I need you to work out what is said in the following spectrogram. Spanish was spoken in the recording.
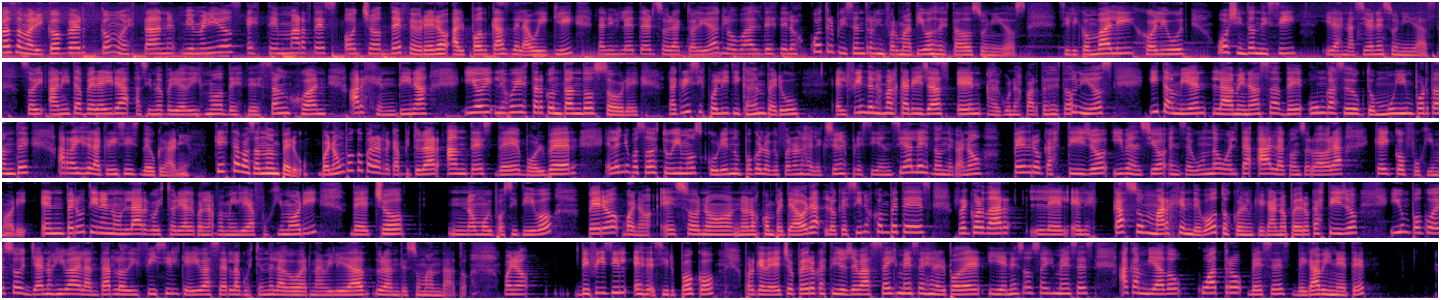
pasa, Maricopers? ¿Cómo están? Bienvenidos este martes 8 de febrero al podcast de la Weekly, la newsletter sobre actualidad global desde los cuatro epicentros informativos de Estados Unidos: Silicon Valley, Hollywood, Washington DC y las Naciones Unidas. Soy Anita Pereira, haciendo periodismo desde San Juan, Argentina, y hoy les voy a estar contando sobre la crisis política en Perú, el fin de las mascarillas en algunas partes de Estados Unidos y también la amenaza de un gasoducto muy importante a raíz de la crisis de Ucrania. ¿Qué está pasando en Perú? Bueno, un poco para recapitular antes de volver, el año pasado estuvimos cubriendo un poco lo que fueron las elecciones presidenciales donde ganó Pedro Castillo y venció en segunda vuelta a la conservadora Keiko Fujimori. En Perú tienen un largo historial con la familia Fujimori, de hecho no muy positivo, pero bueno, eso no, nos compete ahora. Lo que sí nos compete es recordar el, escaso margen de votos con el que ganó Pedro Castillo y un poco eso ya nos iba a adelantar lo difícil que iba a ser la cuestión de la gobernabilidad durante su mandato. Bueno, Difícil es decir poco, porque de hecho Pedro Castillo lleva seis meses en el poder y en esos seis meses ha cambiado cuatro veces de gabinete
